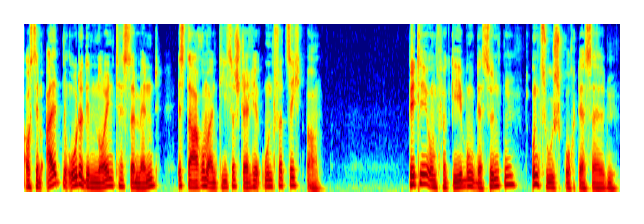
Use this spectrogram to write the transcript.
aus dem Alten oder dem Neuen Testament ist darum an dieser Stelle unverzichtbar. Bitte um Vergebung der Sünden und Zuspruch derselben.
